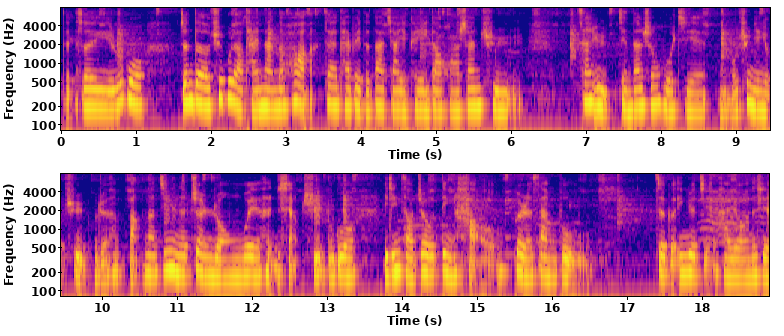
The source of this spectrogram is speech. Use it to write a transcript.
对，所以如果真的去不了台南的话，在台北的大家也可以到华山去参与简单生活节。嗯，我去年有去，我觉得很棒。那今年的阵容我也很想去，不过已经早就订好贵人散步这个音乐节，还有那些。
